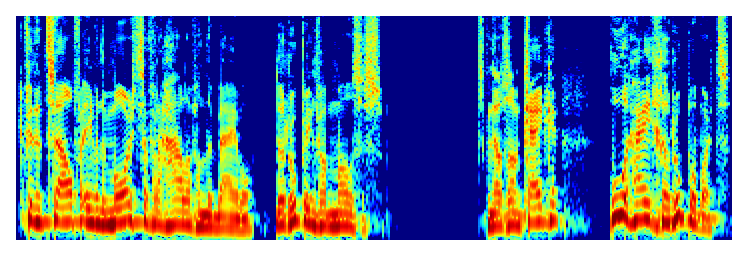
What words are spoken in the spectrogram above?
Ik vind het zelf een van de mooiste verhalen van de Bijbel. De roeping van Mozes. En als we dan kijken hoe hij geroepen wordt.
